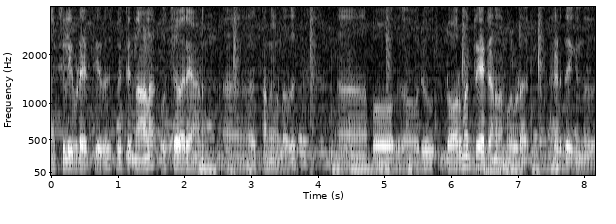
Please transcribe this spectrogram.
ആക്ച്വലി ഇവിടെ എത്തിയത്. പിറ്റേ നാളെ ഉച്ച വരെയാണ് സമയമുള്ളത്. അപ്പോൾ ഒരു ഡോർമെറ്ററി ആയിട്ടാണ് നമ്മളിവിടെ എടുത്തേക്കുന്നത്.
